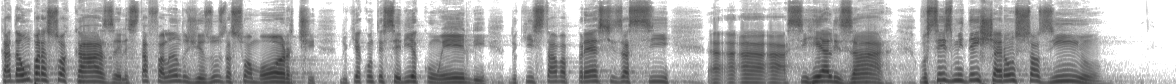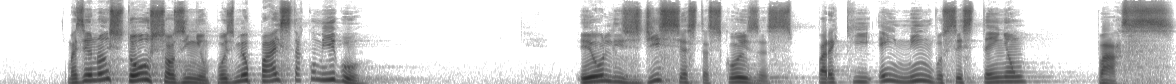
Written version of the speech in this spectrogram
cada um para sua casa. Ele está falando, Jesus, da sua morte, do que aconteceria com ele, do que estava prestes a se, a, a, a se realizar. Vocês me deixarão sozinho, mas eu não estou sozinho, pois meu Pai está comigo. Eu lhes disse estas coisas para que em mim vocês tenham paz.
